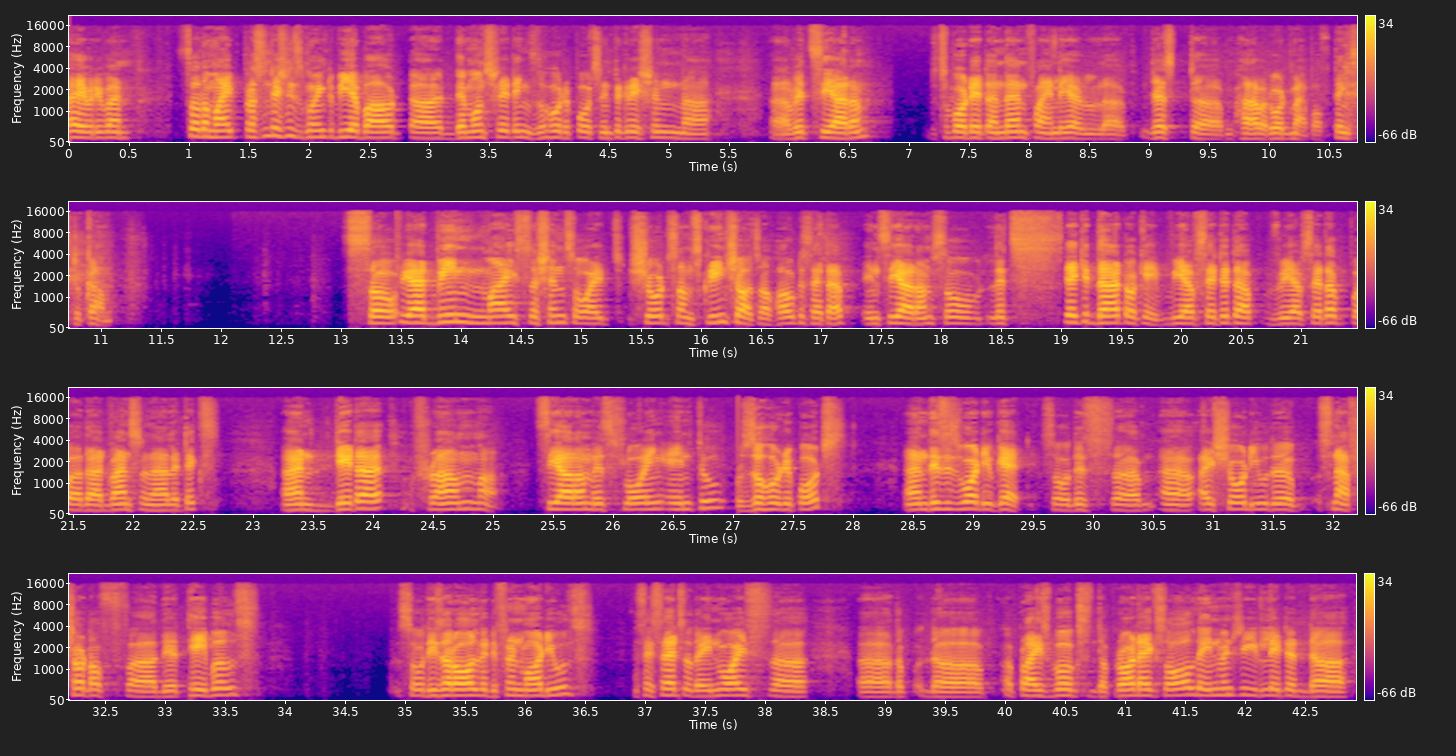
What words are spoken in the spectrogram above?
Hi, everyone. So the, my presentation is going to be about uh, demonstrating Zoho Reports integration uh, uh, with CRM. That's about it. And then finally, I'll uh, just uh, have a roadmap of things to come. So if you had been in my session, so I showed some screenshots of how to set up in CRM. So let's take it that, okay, we have set it up. We have set up uh, the advanced analytics. And data from CRM is flowing into Zoho reports. And this is what you get. So this, um, uh, I showed you the snapshot of uh, the tables. So these are all the different modules. As I said, so the invoice, uh, uh the, the price books, the products, all the inventory related. Uh,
